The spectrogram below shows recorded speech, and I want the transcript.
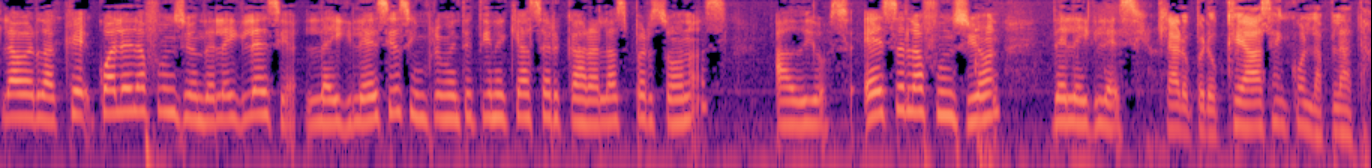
La verdad que, ¿cuál es la función de la iglesia? La iglesia simplemente tiene que acercar a las personas a Dios. Esa es la función de la iglesia. Claro, pero ¿qué hacen con la plata?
